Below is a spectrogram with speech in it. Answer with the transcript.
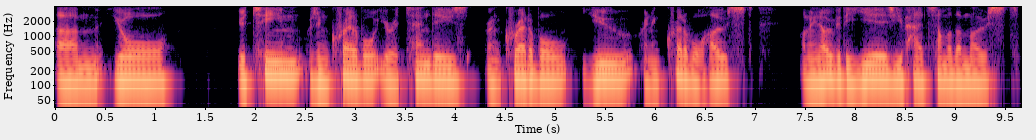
Um, your your team was incredible. Your attendees are incredible. You are an incredible host. I mean, over the years, you've had some of the most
